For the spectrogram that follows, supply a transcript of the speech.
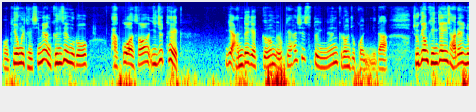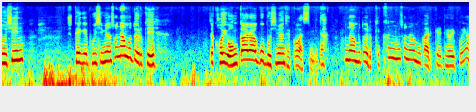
어, 비용을 대시면 근생으로 바꾸어서 이주택이 안 되게끔 이렇게 하실 수도 있는 그런 조건입니다. 조경 굉장히 잘 해 놓으신 주택에 보시면 소나무도 이렇게 거의 원가라고 보시면 될 것 같습니다. 소나무도 이렇게 큰 소나무가 이렇게 되어 있고요.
